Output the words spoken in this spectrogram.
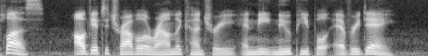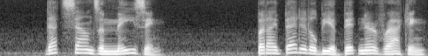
Plus, I'll get to travel around the country and meet new people every day. That sounds amazing. But I bet it'll be a bit nerve wracking,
